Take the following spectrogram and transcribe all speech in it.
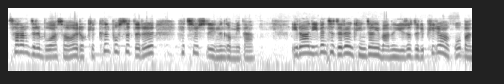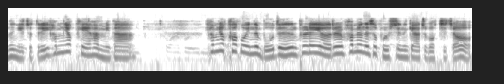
사람들을 모아서 이렇게 큰 보스들을 해칠 수도 있는 겁니다. 이러한 이벤트들은 굉장히 많은 유저들이 필요하고 많은 유저들이 협력해야 합니다. 협력하고 있는 모든 플레이어를 화면에서 볼 수 있는 게 아주 멋지죠.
